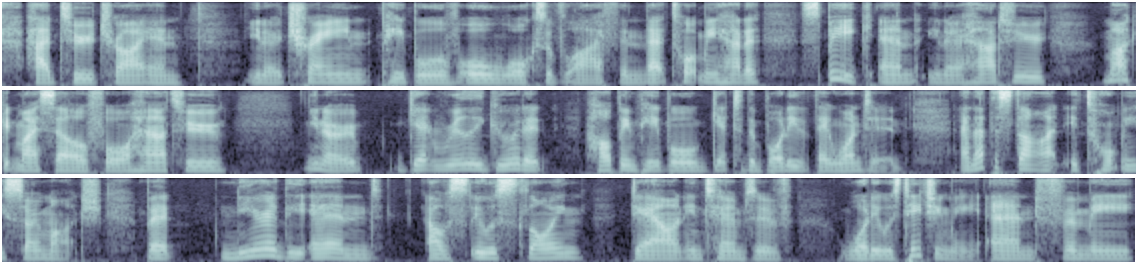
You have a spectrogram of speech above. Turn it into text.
had to try and you know train people of all walks of life, and that taught me how to speak and you know how to market myself or how to you know get really good at helping people get to the body that they wanted. And at the start, it taught me so much, but near the end, I was it was slowing down in terms of what it was teaching me, and for me.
